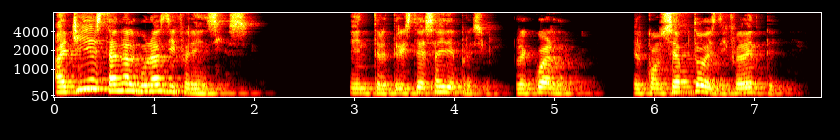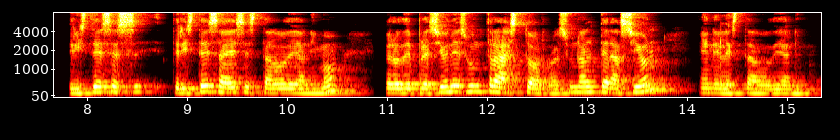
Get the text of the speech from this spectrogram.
Allí están algunas diferencias entre tristeza y depresión. Recuerda, el concepto es diferente. Tristeza es, tristeza es estado de ánimo, pero depresión es un trastorno, es una alteración en el estado de ánimo.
